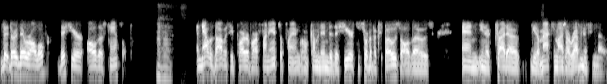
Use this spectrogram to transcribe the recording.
they they were all over. This year, all those canceled. Mm-hmm and that was obviously part of our financial plan going, coming into this year to sort of expose all those and you know try to you know maximize our revenue from those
